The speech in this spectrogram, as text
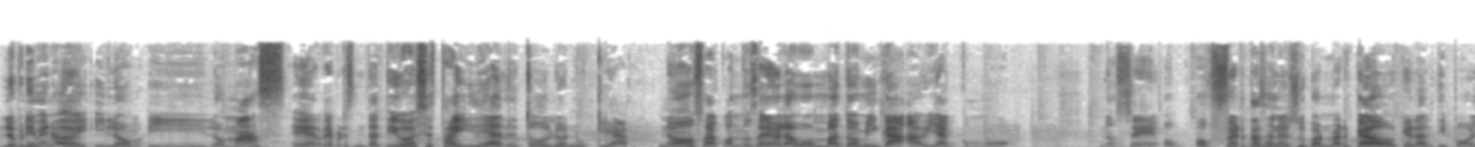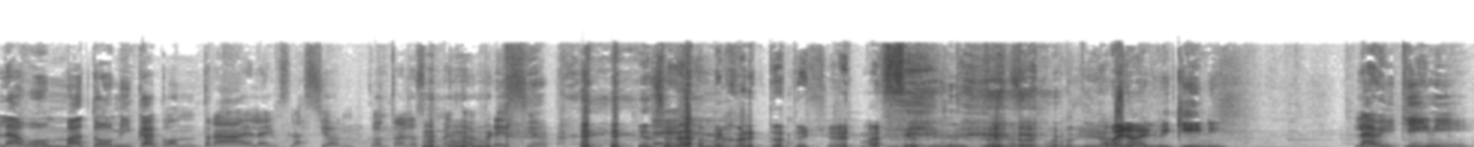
Lo primero y lo, y lo más eh, representativo es esta idea de todo lo nuclear, ¿no? O sea, cuando salió la bomba atómica había como, no sé, ofertas en el supermercado que eran tipo la bomba atómica contra la inflación, contra los aumentos de precios. Esa Eh. era la mejor estrategia de marketing. Bueno, el bikini. La bikini.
